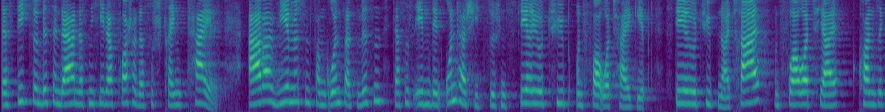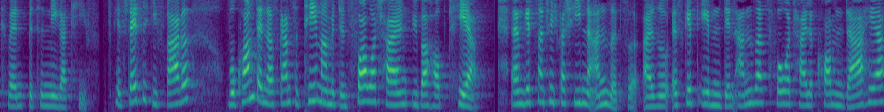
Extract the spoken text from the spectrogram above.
Das liegt so ein bisschen daran, dass nicht jeder Forscher das so streng teilt. Aber wir müssen vom Grundsatz wissen, dass es eben den Unterschied zwischen Stereotyp und Vorurteil gibt. Stereotyp neutral und Vorurteil konsequent bitte negativ. Jetzt stellt sich die Frage, wo kommt denn das ganze Thema mit den Vorurteilen überhaupt her? Ähm, gibt es natürlich verschiedene Ansätze. Also es gibt eben den Ansatz, Vorurteile kommen daher,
